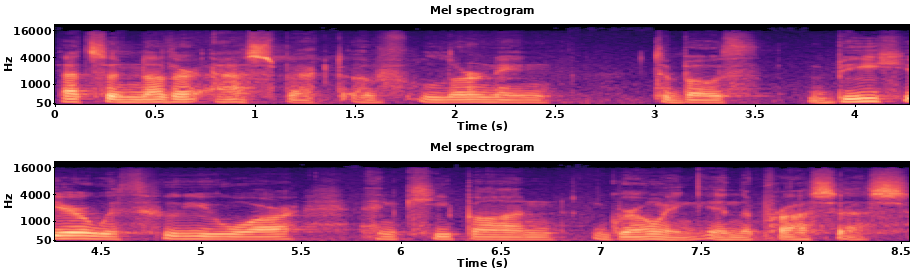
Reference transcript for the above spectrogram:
that's another aspect of learning to both be here with who you are and keep on growing in the process.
